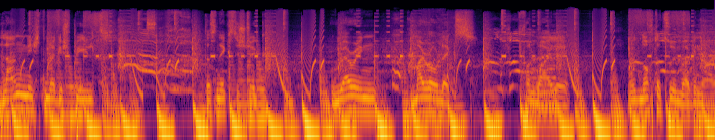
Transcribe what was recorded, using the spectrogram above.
Lang nicht mehr gespielt. Das nächste Stück. Wearing My Rolex von Wiley. Und noch dazu im Original.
